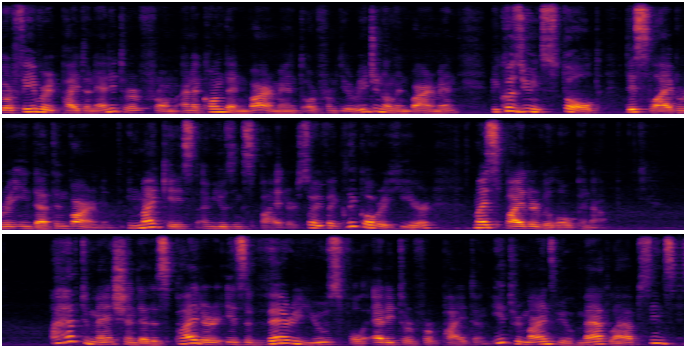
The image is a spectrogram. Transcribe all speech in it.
your favorite Python editor from Anaconda environment or from the original environment because you installed this library in that environment. In my case, I'm using Spyder. So if I click over here, my Spyder will open up. I have to mention that a Spyder is a very useful editor for Python. It reminds me of MATLAB since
